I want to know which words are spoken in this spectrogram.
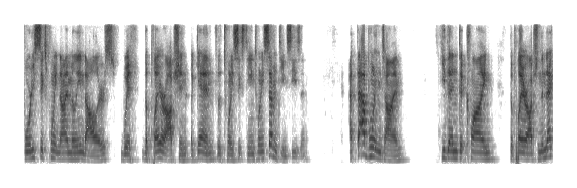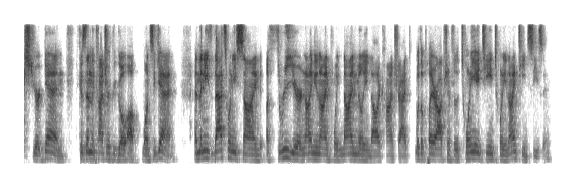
$46.9 million with the player option again for the 2016 2017 season. At that point in time, he then declined the player option the next year again, because then the contract could go up once again. And then he, that's when he signed a three year, $99.9 million contract with a player option for the 2018 2019 season.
